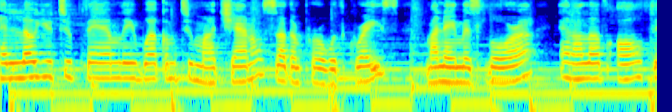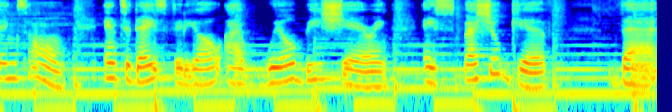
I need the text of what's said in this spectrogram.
Hello, YouTube family. Welcome to my channel, Southern Pearl with Grace. My name is Lora, and I love all things home. In today's video, I will be sharing a special gift that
